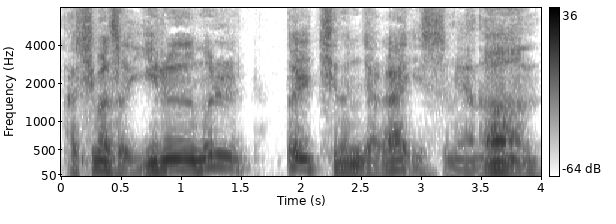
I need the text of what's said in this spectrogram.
다시 말해서 이름을 떨치는 자가 있으면은,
